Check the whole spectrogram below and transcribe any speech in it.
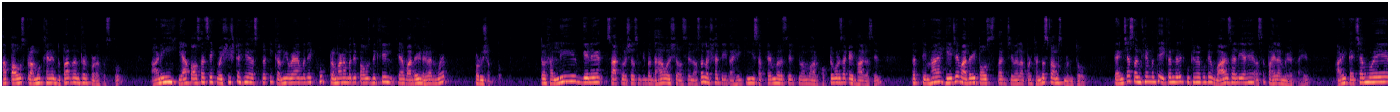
हा पाऊस प्रामुख्याने दुपारनंतर पडत असतो. आणि या पावसाचं एक वैशिष्ट्य हे असतं की कमी वेळामध्ये खूप प्रमाणामध्ये पाऊस देखील या वादळी ढगांमुळे पडू शकतो. तर हल्ली गेले सात वर्ष असेल किंवा दहा वर्ष असेल असं लक्षात येत आहे की सप्टेंबर असेल किंवा ऑक्टोबरचा काही भाग असेल तर तेव्हा हे जे वादळी पाऊस असतात जेव्हा आपण थंडस्टॉर्म्स म्हणतो त्यांच्या संख्येमध्ये एकंदरीत कुठे ना कुठे वाढ झाली आहे असं पाहायला मिळत आहे. आणि त्याच्यामुळे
